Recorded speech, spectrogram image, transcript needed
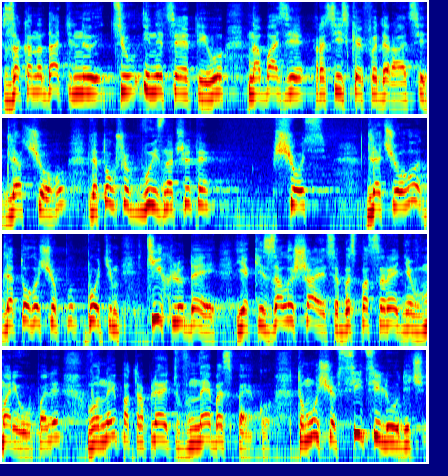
законодательну цю ініціативу на базі Російської Федерації. Для чого? Для того, щоб визначити щось. Для чого? Для того, щоб потім тих людей, які залишаються безпосередньо в Маріуполі, вони потрапляють в небезпеку. Тому що всі ці люди, ч-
